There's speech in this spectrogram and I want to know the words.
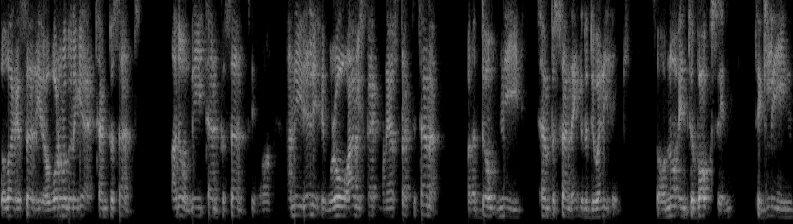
But like I said, you know, what am I going to get? Ten percent. I don't need ten percent. You know, I need anything. We're all. I respect money. I respect the tenor, but I don't need ten percent. Ain't going to do anything. So I'm not into boxing to glean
